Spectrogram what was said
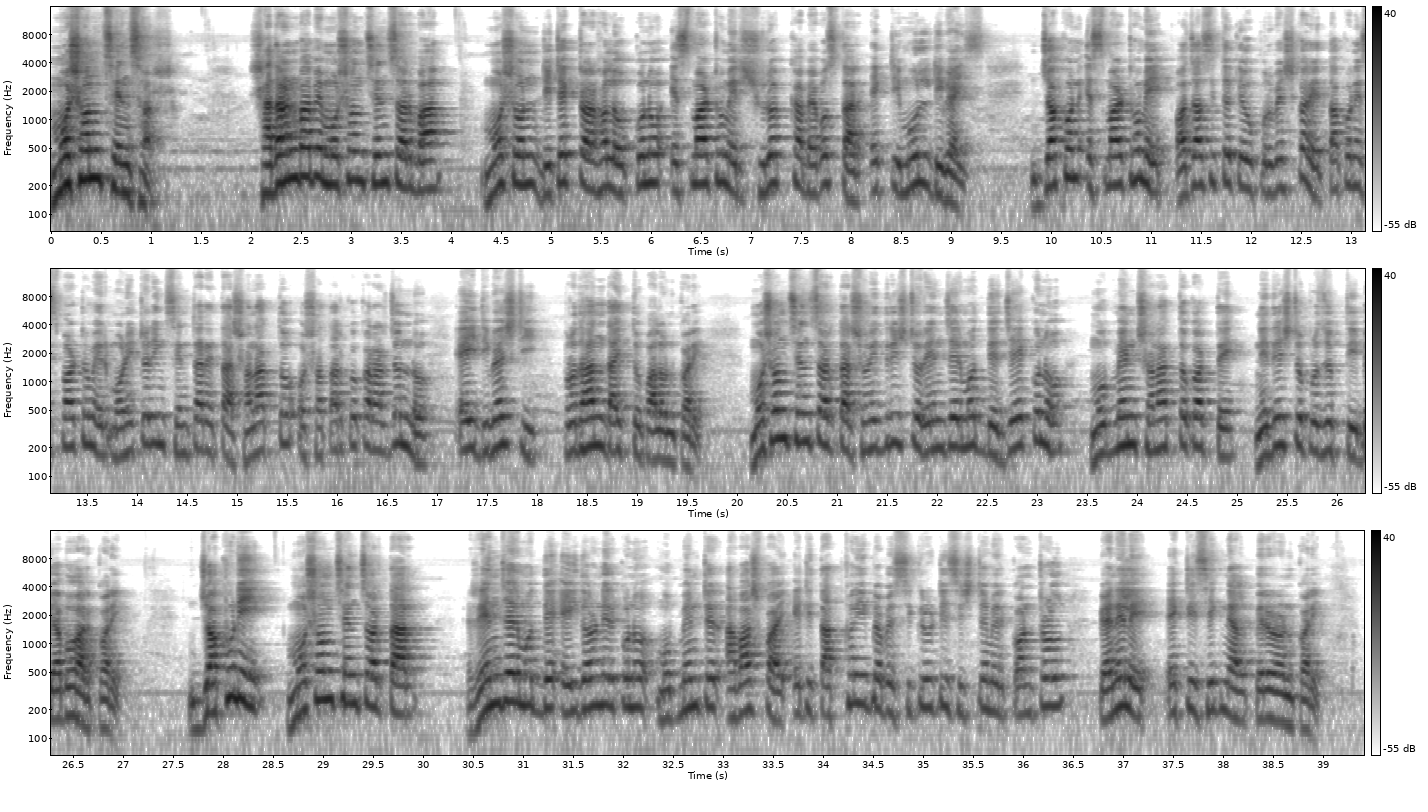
Motion sensor. সাধারণভাবে motion sensor বা motion detector হলো কোনো স্মার্ট হোমের সুরক্ষা ব্যবস্থার একটি মূল ডিভাইস। যখন স্মার্ট হোমে অযাচিত কেউ প্রবেশ করে, তখন স্মার্ট হোমের মনিটরিং সেন্টারে তা শনাক্ত ও সতর্ক করার জন্য এই ডিভাইসটি প্রধান দায়িত্ব পালন করে। মোশন সেন্সর তার সুনির্দিষ্ট রেঞ্জের মধ্যে যে কোনো মুভমেন্ট শনাক্ত করতে নির্দিষ্ট প্রযুক্তি ব্যবহার করে। যখনই মোশন সেন্সর তার রেঞ্জের মধ্যে এই ধরনের কোনো মুভমেন্টের আভাস পায়, এটি তাৎক্ষণিকভাবে সিকিউরিটি সিস্টেমের কন্ট্রোল প্যানেলে একটি সিগন্যাল প্রেরণ করে।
